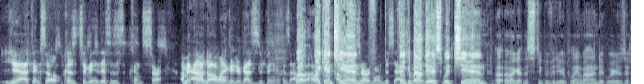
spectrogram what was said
Yeah, I think so. Because to me, this is concern. I mean, I don't know. I want to get your guys' opinion because I don't Well, know how, like in Chinn, this Think about is. this with Chinn. Uh oh, I got this stupid video playing behind it. Where is it?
